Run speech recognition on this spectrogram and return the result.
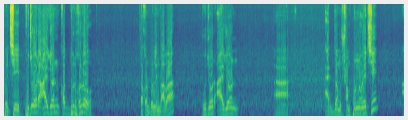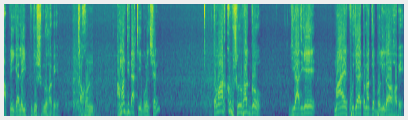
বলছে, পুজোর আয়োজন কদ্দূর হলো? তখন বললেন, বাবা, পুজোর আয়োজন একদম সম্পূর্ণ হয়েছে। আপনি গেলেই পুজো শুরু হবে। তখন আমার দিদা কি বলছেন? তোমার খুব সৌভাগ্য যে আজকে মায়ের পূজায় তোমাকে বলি দেওয়া হবে।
